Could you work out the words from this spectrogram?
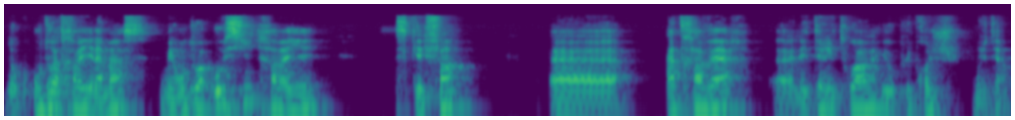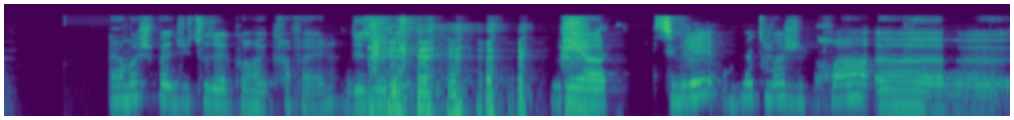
Donc on doit travailler la masse, mais on doit aussi travailler ce qui est fin à travers les territoires et au plus proche du terrain. Alors moi, je suis pas du tout d'accord avec Raphaël, désolé. Mais euh, si vous voulez, en fait, moi, je crois, euh,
